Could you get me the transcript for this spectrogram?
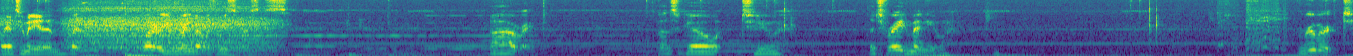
We have too many of them, but what are you worrying about with resources? Alright. Let's go to the trade menu. Reuburt.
